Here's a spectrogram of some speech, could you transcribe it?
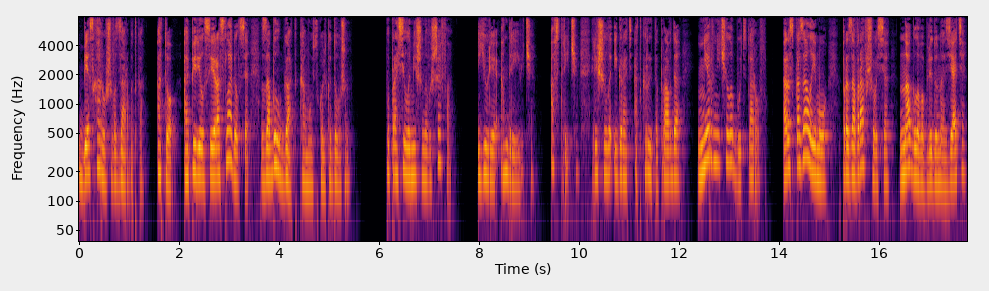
без хорошего заработка. А то оперился и расслабился, забыл гад, кому и сколько должен. Попросила Мишиного шефа, Юрия Андреевича, о встрече. Решила играть открыто, правда, Нервничала, будь здоров. Рассказала ему про завравшегося наглого бледуна зятя,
